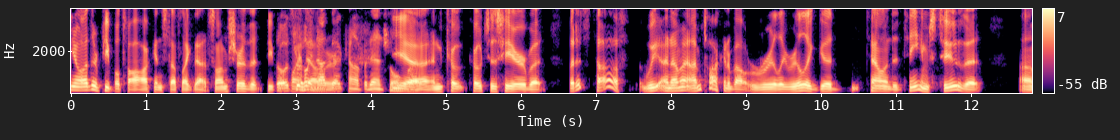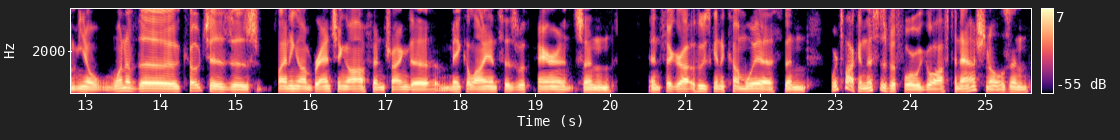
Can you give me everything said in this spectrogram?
you know, other people talk and stuff like that. So I'm sure that people. So it's really not or, that confidential. Yeah, but. and co- coaches here, but but it's tough. We and I'm I'm talking about really really good talented teams too. That um, you know, one of the coaches is planning on branching off and trying to make alliances with parents and and figure out who's going to come with. And we're talking. This is before we go off to nationals, and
